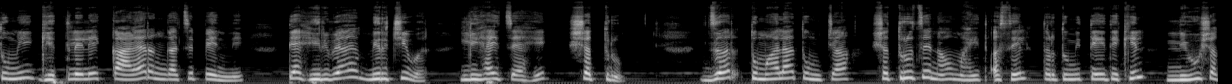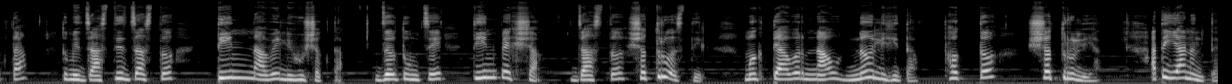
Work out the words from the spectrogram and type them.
तुम्ही घेतलेले काळ्या रंगाचे पेनने त्या हिरव्या मिरचीवर लिहायचे आहे शत्रू. जर तुम्हाला तुमच्या शत्रूचे नाव माहीत असेल तर तुम्ही ते देखील लिहू शकता. तुम्ही जास्तीत जास्त तीन नावे लिहू शकता. जर तुमचे तीनपेक्षा जास्त शत्रू असतील. मग त्यावर नाव न लिहिता फक्त शत्रू लिहा. आता यानंतर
